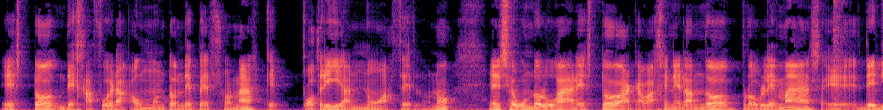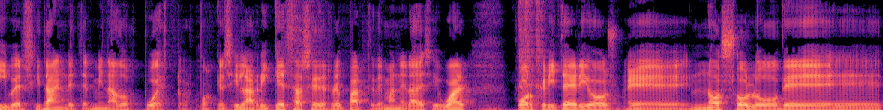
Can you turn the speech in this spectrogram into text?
Esto deja fuera a un montón de personas que podrían no hacerlo, ¿no? En segundo lugar, esto acaba generando problemas eh, de diversidad en determinados puestos, porque si la riqueza se reparte de manera desigual por criterios eh, no solo de,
